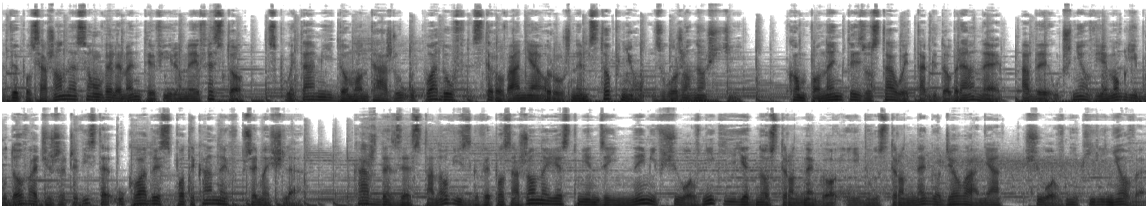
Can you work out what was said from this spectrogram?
wyposażone są w elementy firmy Festo z płytami do montażu układów sterowania o różnym stopniu złożoności. Komponenty zostały tak dobrane, aby uczniowie mogli budować rzeczywiste układy spotykane w przemyśle. Każde ze stanowisk wyposażone jest m.in. w siłowniki jednostronnego i dwustronnego działania, siłowniki liniowe,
